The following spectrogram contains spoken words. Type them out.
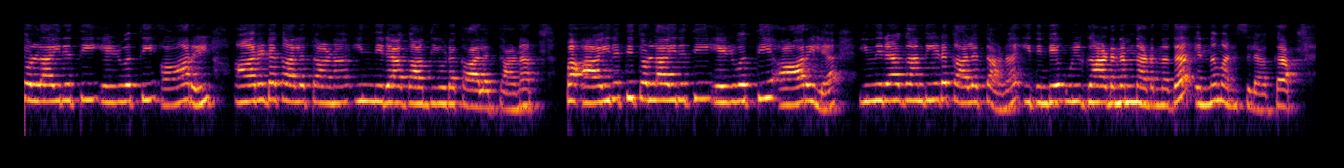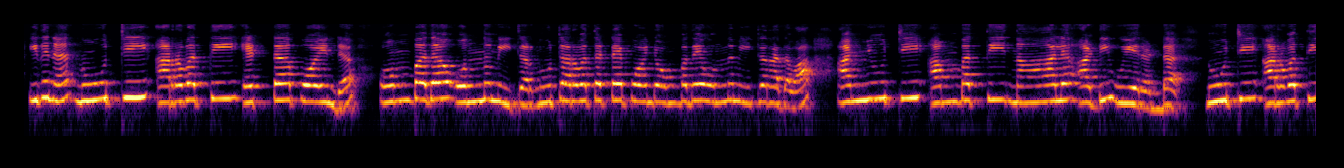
തൊള്ളായിരത്തി എഴുപത്തി ആറിൽ ആരുടെ കാലത്താണ്? ഇന്ദിരാഗാന്ധിയുടെ കാലത്താണ്. അപ്പൊ ആയിരത്തി തൊള്ളായിരത്തി എഴുപത്തി ആറിൽ ഇന്ദിരാഗാന്ധിയുടെ കാലത്താണ് ഇതിന്റെ ഉദ്ഘാടനം നടന്നത് എന്ന് മനസ്സിലാക്കുക. ഇതിന് നൂറ്റി അറുപത്തി എട്ട് പോയിന്റ് ഒമ്പത് ഒന്ന് മീറ്റർ നൂറ്റി അറുപത്തെട്ട് പോയിന്റ് ഒമ്പത് ഒന്ന് മീറ്റർ അഥവാ അഞ്ഞൂറ്റി അമ്പത്തി നാല് അടി ഉയരണ്ട്. നൂറ്റി അറുപത്തി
